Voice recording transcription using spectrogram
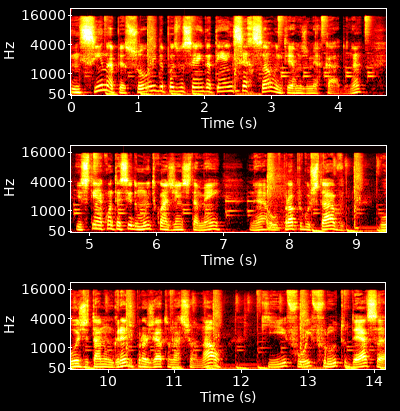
ensina a pessoa e depois você ainda tem a inserção em termos de mercado, né? Isso tem acontecido muito com a gente também, né? O próprio Gustavo hoje está num grande projeto nacional que foi fruto dessa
